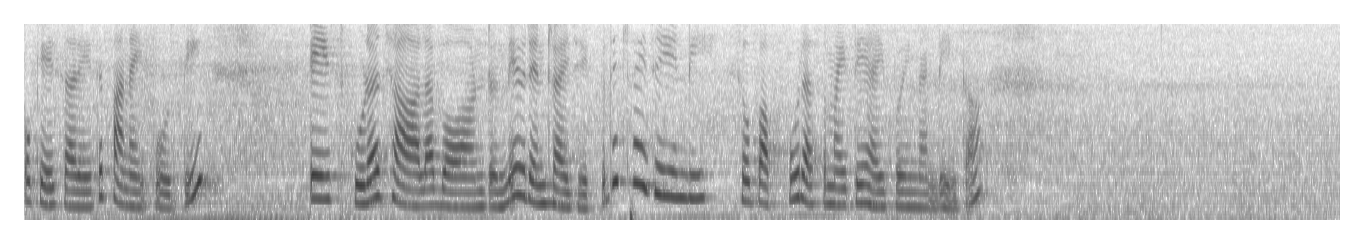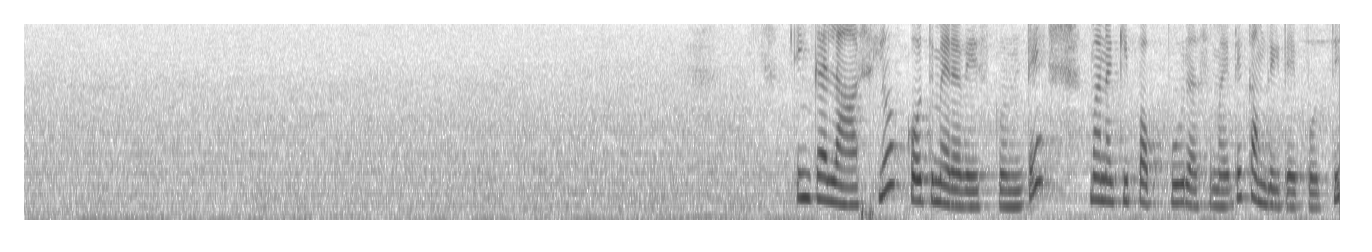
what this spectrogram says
ఒకేసారి అయితే పని అయిపోద్ది. టేస్ట్ కూడా చాలా బాగుంటుంది. ఎవరైనా ట్రై చేయకపోతే ట్రై చేయండి. సో పప్పు రసం అయితే అయిపోయిందండి ఇంకా. ఇంకా లాస్ట్లో కొత్తిమీర వేసుకుంటే మనకి పప్పు రసం అయితే కంప్లీట్ అయిపోద్ది.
